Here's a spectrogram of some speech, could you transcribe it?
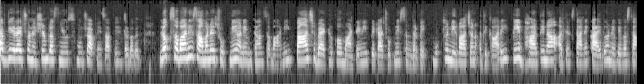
આપ જોઈ રહ્યા છો નેશન પ્લસ ન્યૂઝ. હું છું આપની સાથે હેતલ ભગત. લોકસભાની સામાન્ય ચૂંટણી અને વિધાનસભાની પાંચ બેઠકો માટેની પેટા ચૂંટણી સંદર્ભે મુખ્ય નિર્વાચન અધિકારી પી ભારતીના અધ્યક્ષસ્થાને કાયદો અને વ્યવસ્થા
